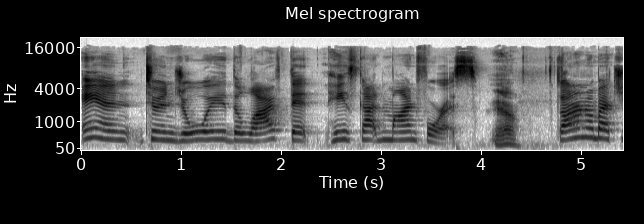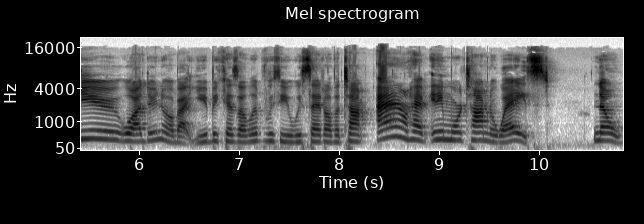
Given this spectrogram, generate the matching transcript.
and to enjoy the life that He's got in mind for us. Yeah. So I don't know about you. Well, I do know about you because I live with you. We say it all the time. I don't have any more time to waste. No,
